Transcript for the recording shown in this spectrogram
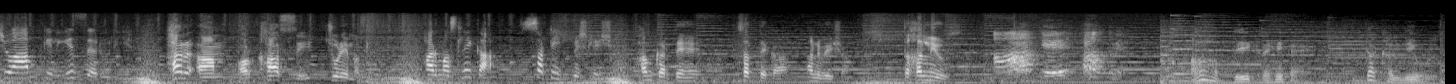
जो आपके लिए ज़रूरी है। हर आम और खास से जुड़े मसले। हर मसले का सटीक विश्लेषण। हम करते हैं सत्य का अन्वेषण। दखल न्यूज़। आपके हक में। आप देख रहे हैं दखल न्यूज़।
